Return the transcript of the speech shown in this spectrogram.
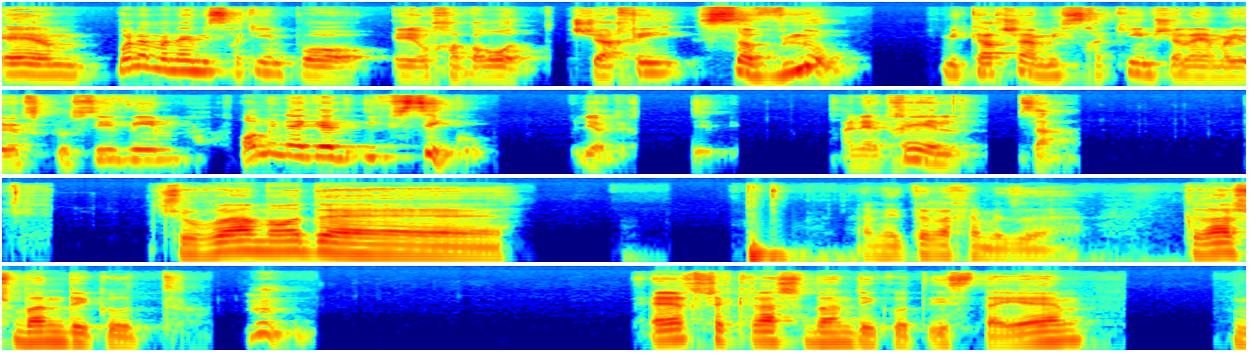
אמ, בוא נמנה משחקים פה אה, או חברות שהכי סבלו מכך שהמשחקים שלהם היו אקסקלוסיביים או מנגד הפסיקו להיות אקסקלוסיביים. אני אתחיל, סע. תשובה מאוד אה, אני אתן לכם את זה. Crash Bandicoot. איך ש Crash Bandicoot הסתיים, מ,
